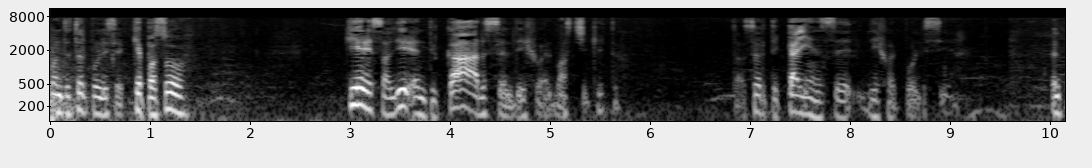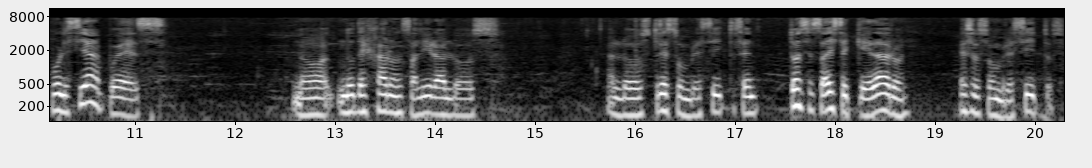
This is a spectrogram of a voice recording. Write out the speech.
Contestó el policía. ¿Qué pasó? Quieres salir en tu cárcel, dijo el más chiquito. La suerte, cállense, dijo el policía. El policía, pues, no, no dejaron salir a los, a los tres hombrecitos. Entonces ahí se quedaron esos hombrecitos.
